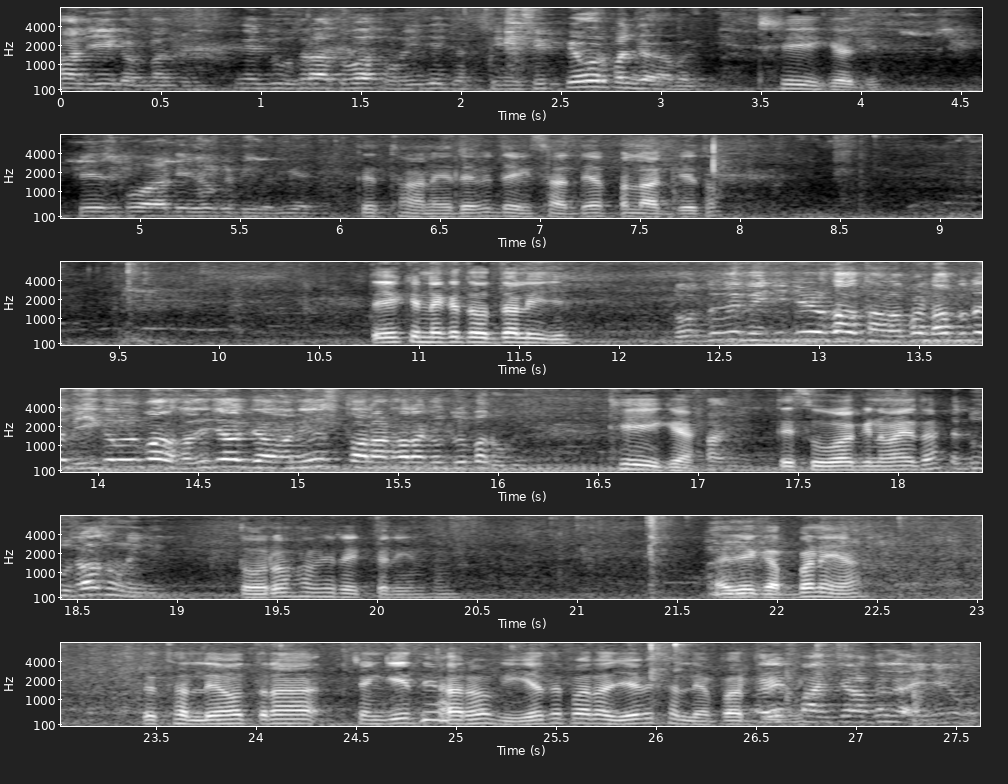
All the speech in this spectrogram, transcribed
ਹਾਂਜੀ ਇਹ ਗੱਬਨ ਜੀ। ਇਹ ਦੂਸਰਾ ਦੁਆ ਸੁਣੀ ਜੀ ਜੱਸੀ ਸੀ ਪਿਓਰ ਪੰਜਾਬ ਵਾਲੀ। ਠੀਕ ਹੈ ਜੀ। ਫੇਸ ਕੁਆਲਿਟੀ ਉਹ ਗੱਡੀ ਵਧੀਆ ਜੀ। ਤੇ ਥਾਣੇ ਦੇ ਵੀ ਦੇਖ ਸਕਦੇ ਆਪਾਂ ਲਾਗੇ ਤੋਂ। ਤੇ ਕਿੰਨੇ ਕ ਦੁੱਧ ਵਾਲੀ ਜੀ? ਦੁੱਧ ਦੇ ਵਿੱਚ ਜਿਹੜਾ ਹਿਸਾਬ ਥਾਣਾ ਪੈਂਦਾ ਦੁੱਧ 20 ਕਿਲੋ ਭਰ ਸਕਦੀ ਚਲ ਜ਼ਿਆਦਾ ਨਹੀਂ 17 18 ਕਿਲੋ ਦੁੱਧ ਭਰੂਗੀ ਠੀਕ ਹਾਂਜੀ। ਤੇ ਸੂਆ ਕਿਨਵਾ ਇਹਦਾ? ਤੇ ਦੂਸਰਾ ਸੁਣੀ ਜੀ। ਤੋਰੋ ਹਾਂ ਫਿਰ ਇੱਕ ਵਾਰੀ ਹੁਣ ਅਜੇ ਗੱਬਣ ਆ। ਤੇ ਥੱਲੇੋਂ ਤਰ੍ਹਾਂ ਚੰਗੀ ਤਿਆਰ ਹੋ ਗਈ ਆ ਤੇ ਪਰ ਅਜੇ ਵੀ ਥੱਲੇ ਭਰ ਇਹ ਪੰਜ ਚਾਰ ਦਿਨ ਲਾਏ ਨੇ ਹੋਰ।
